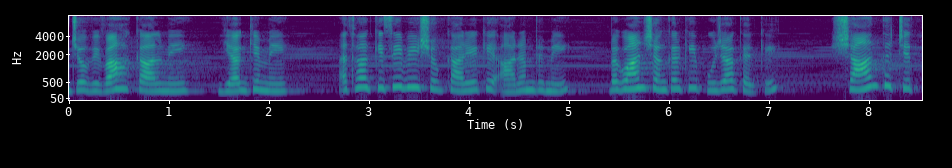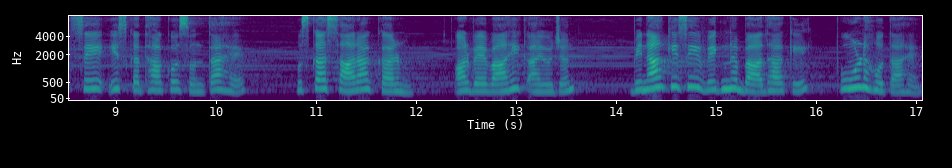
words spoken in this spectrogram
जो विवाह काल में, यज्ञ में अथवा किसी भी शुभ कार्य के आरंभ में भगवान शंकर की पूजा करके शांत चित्त से इस कथा को सुनता है, उसका सारा कर्म और वैवाहिक आयोजन बिना किसी विघ्न बाधा के पूर्ण होता है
